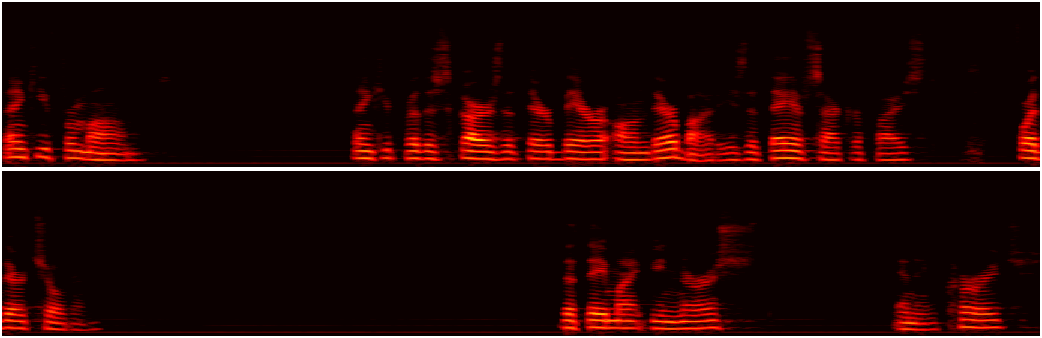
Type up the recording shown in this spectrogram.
Thank you for moms. Thank you for the scars that they bear on their bodies that they have sacrificed for their children. That they might be nourished and encouraged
